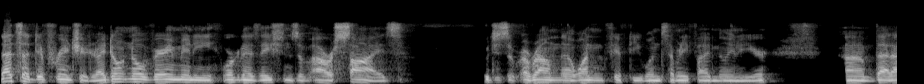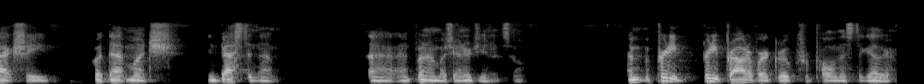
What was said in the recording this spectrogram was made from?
that's a differentiator. I don't know very many organizations of our size, which is around the 150, 175 million a year, um, that actually put that much invest in them uh, and put that much energy in it. So I'm pretty pretty proud of our group for pulling this together.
